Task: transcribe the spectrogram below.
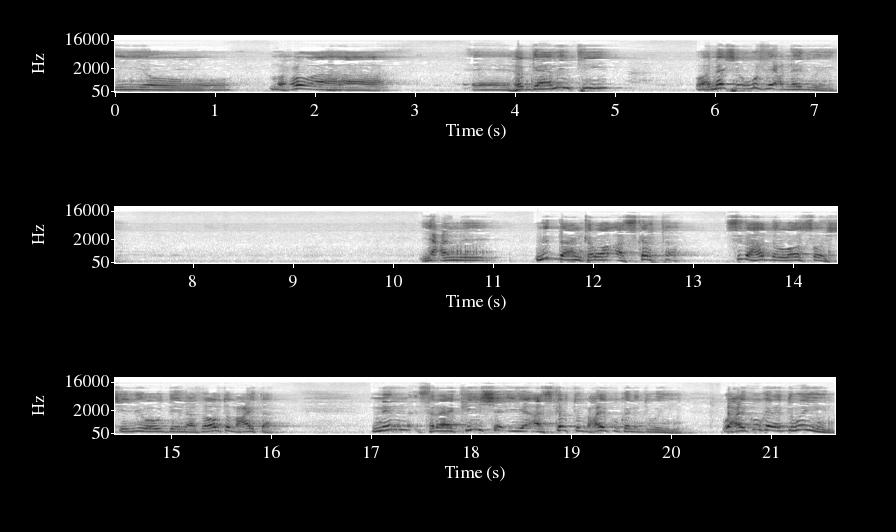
iyo muxuu ahaa hoggaamintii waa meesha ugu fiicnayd weeye yacni middan kaloo askarta sida hadda loo soo sheediye waa u daynaa sababta maxay tahay? Nin saraakiisha iyo askartu maxay ku kala duwan yihiin? Waxay ku kala duwan yihiin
